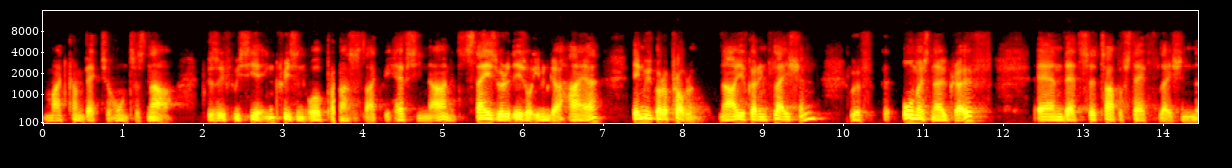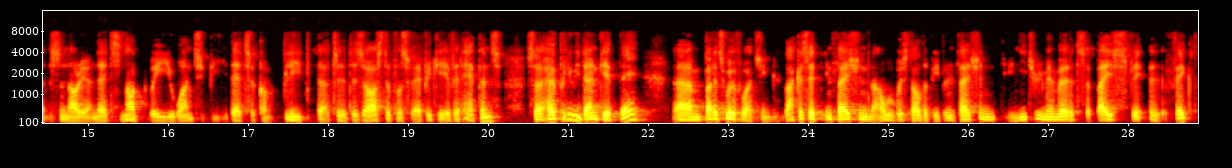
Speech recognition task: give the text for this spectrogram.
might come back to haunt us now. Because if we see an increase in oil prices like we have seen now, and it stays where it is or even go higher, then we've got a problem. Now you've got inflation with almost no growth, and that's a type of stagflation scenario, and that's not where you want to be. That's a complete a disaster for South Africa if it happens. So hopefully we don't get there. Um, but it's worth watching. Like I said, inflation, I always tell the people, inflation, you need to remember it's a base effect.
